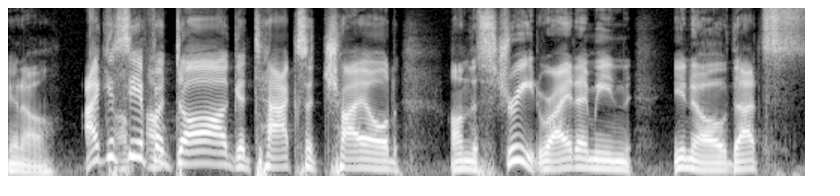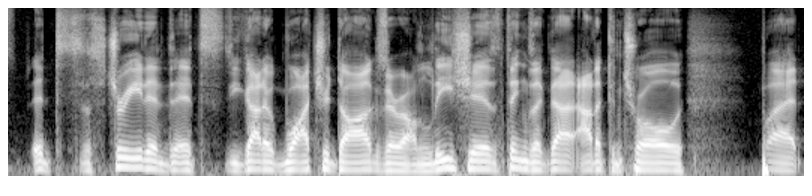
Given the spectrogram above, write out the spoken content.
You know, I can see I'm- if a dog attacks a child on the street, right? I mean, you know, that's it's the street and it's you got to watch your dogs. They're on leashes, things like that, out of control. But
